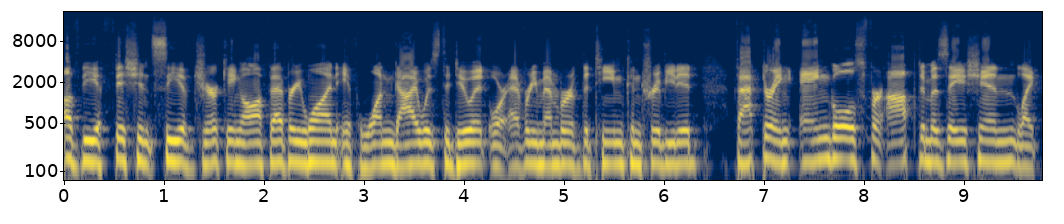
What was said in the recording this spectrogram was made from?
of the efficiency of jerking off everyone if one guy was to do it or every member of the team contributed, factoring angles for optimization, like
